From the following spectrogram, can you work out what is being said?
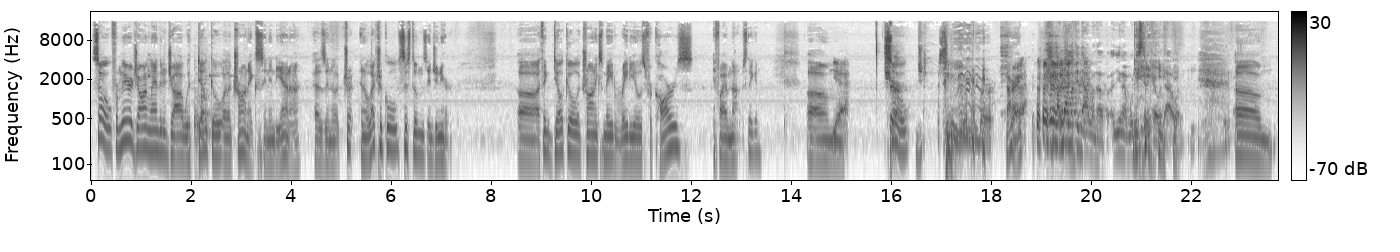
So from there, John landed a job with Delco Electronics in Indiana as an, electri- an electrical systems engineer. Uh, I think Delco Electronics made radios for cars, if I am not mistaken. yeah. So, J- I seem remember. all right. I'm not looking that one up. You know, we're just gonna go with that one.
